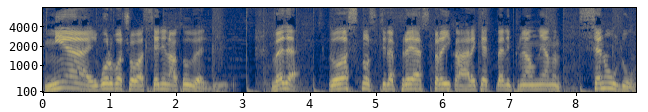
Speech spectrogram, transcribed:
Mihail Gorbaçov'a senin akıl verdiğini ve de Glasnost ile Prestorica hareketlerini planlayanın sen olduğunu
